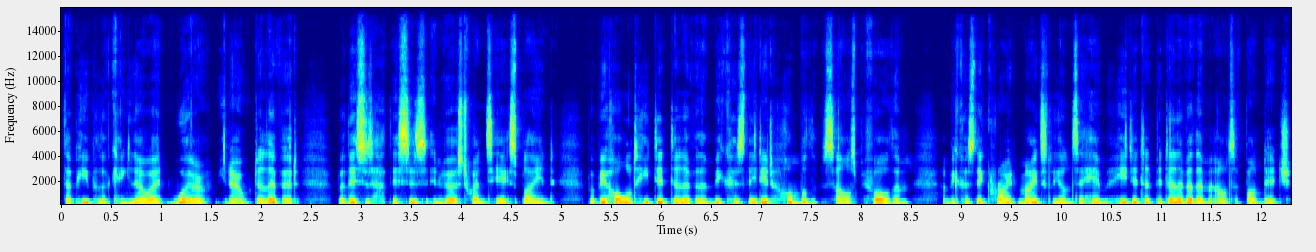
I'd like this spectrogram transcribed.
the people of King Noah were, you know, delivered, but this is this is in verse twenty explained. But behold, he did deliver them because they did humble themselves before them, and because they cried mightily unto him, he did deliver them out of bondage.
